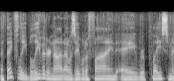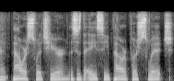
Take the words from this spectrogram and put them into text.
Now, thankfully, believe it or not, I was able to find a replacement power switch here. This is the AC power push switch.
